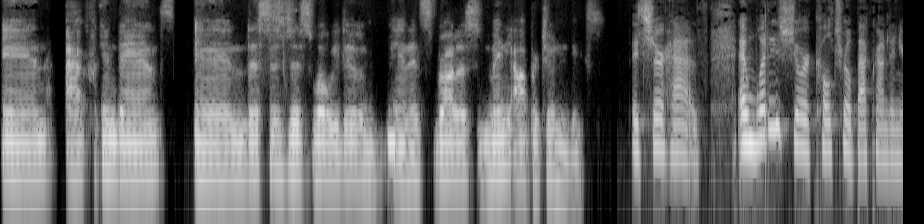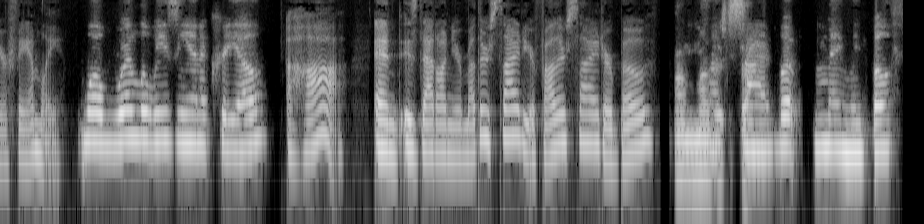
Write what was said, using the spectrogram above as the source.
in African dance. And this is just what we do. Mm-hmm. And it's brought us many opportunities. It sure has. And what is your cultural background in your family? Well, we're Louisiana Creole. Aha. And is that on your mother's side, or your father's side, or both? On mother's side. side, but mainly both.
